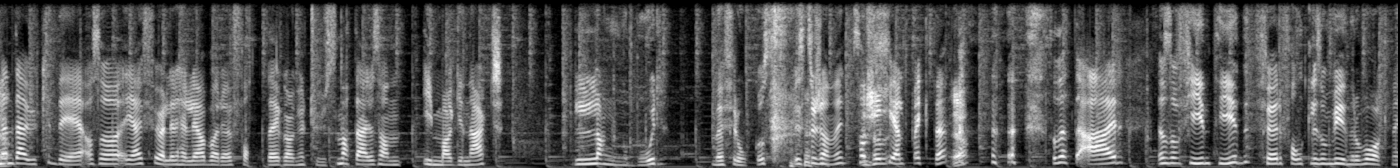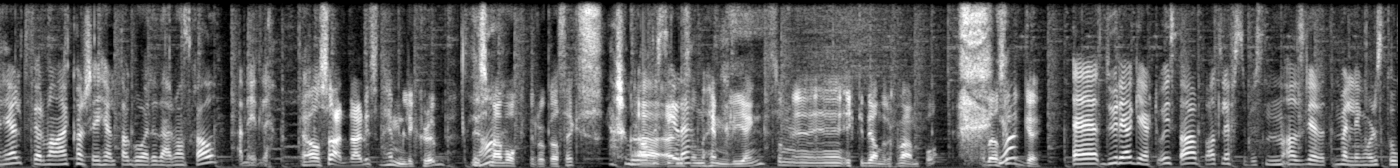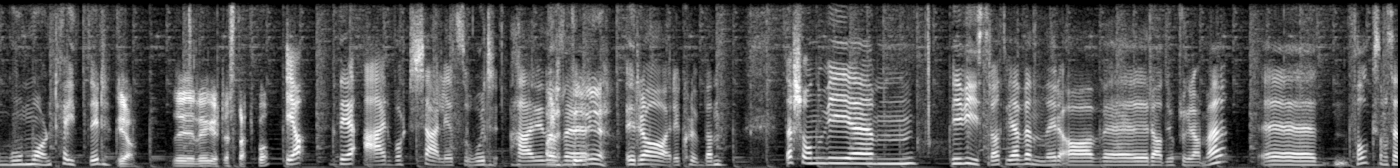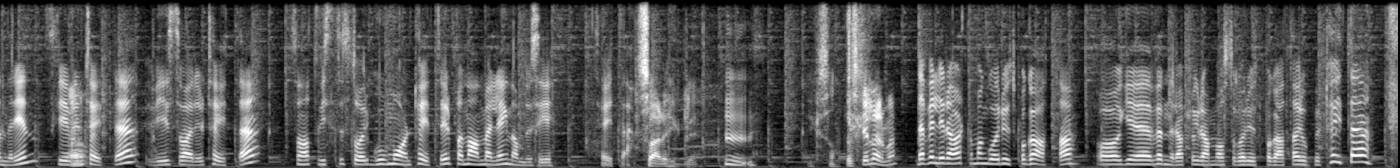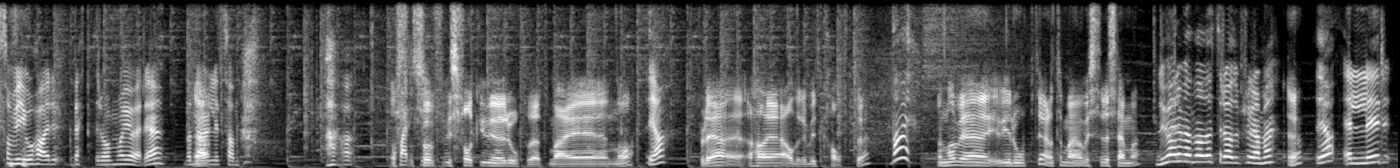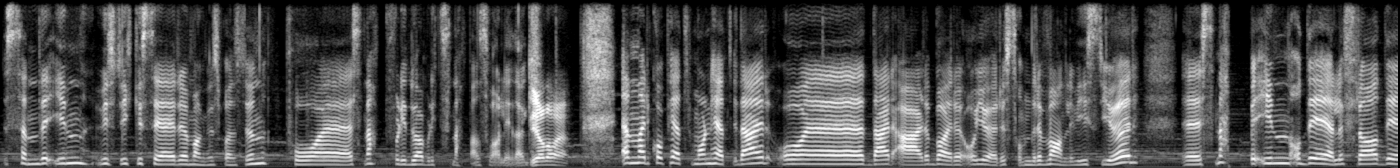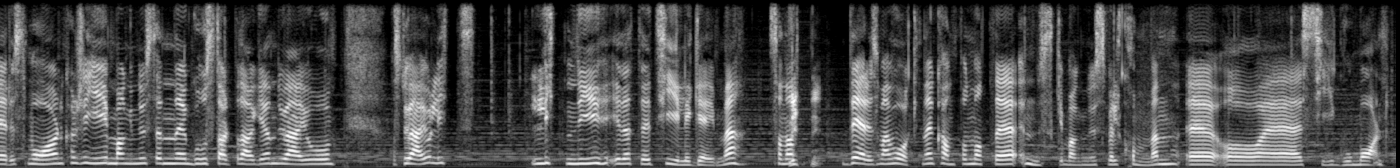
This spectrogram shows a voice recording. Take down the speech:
Men det er jo ikke det. Altså, jeg føler heller jeg har bare fått det ganger tusen. At det er et sånn imaginært langbord med frokost, hvis du skjønner. Sånn helt på ekte. Ja. Så dette er En sånn fin tid før folk liksom begynner å våkne helt. Før man er kanskje helt av gårde der man skal. Det er nydelig. Ja, og så er det, det er litt sånn hemmelig klubb, de Ja. som er våkne klokka seks. Jeg er så glad du er sier en det. sånn hemmelig gjeng som eh, ikke de andre får være med på. Og det er også Ja. litt gøy. Eh, du reagerte jo i stad på at Lefsebussen hadde skrevet en melding hvor det sto 'God morgen, tøyter'. Ja, det reagerte sterkt på. Ja, det er vårt kjærlighetsord her i denne rare klubben. Det er sånn vi, vi viser at vi er venner av eh, radioprogrammet. Eh, folk som sender inn, skriver inn tøyte. Vi svarer tøyte. Sånn at hvis det står 'God morgen, tøyter' på en annen melding, da må du si tøyte. Så er det hyggelig. Mm. Ikke sant? Det skal jeg lære meg. Det er veldig rart når man går ut på gata, og eh, venner av programmet også går ut på gata og roper 'tøyte', som vi jo har bedt dere om å gjøre. Men det Ja. er litt sånn Og så, så hvis folk begynner rope det til meg nå, Ja, for det har jeg aldri blitt kalt, tror jeg. Nei. Men nå vil jeg rop det gjerne til meg hvis dere ser meg. du er en venn av dette radioprogrammet. Ja. Eller send det inn hvis du ikke ser Magnus på en stund, på eh, Snap, fordi du har blitt Snap-ansvarlig i dag. Ja, det har jeg. NRK P3morgen heter vi der, og eh, der er det bare å gjøre som dere vanligvis gjør. Eh, snappe inn og dele fra deres morgen. Kanskje gi Magnus en god start på dagen. Du er jo, altså, du er jo litt, litt ny i dette tidlige gamet. Sånn at dere som er våkne, kan på en måte ønske Magnus velkommen eh, og eh, si god morgen.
